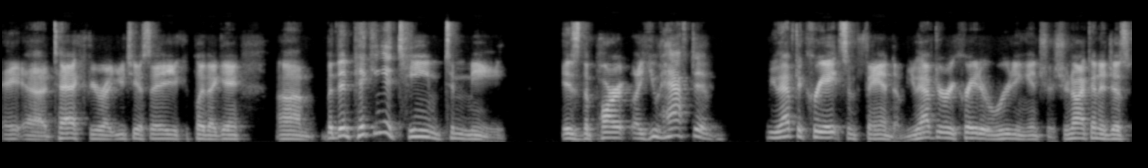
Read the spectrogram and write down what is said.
a, uh, Tech, if you were at UTSA, you could play that game. Um, but then picking a team to me is the part like you have to you have to create some fandom. You have to recreate a rooting interest. You're not going to just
